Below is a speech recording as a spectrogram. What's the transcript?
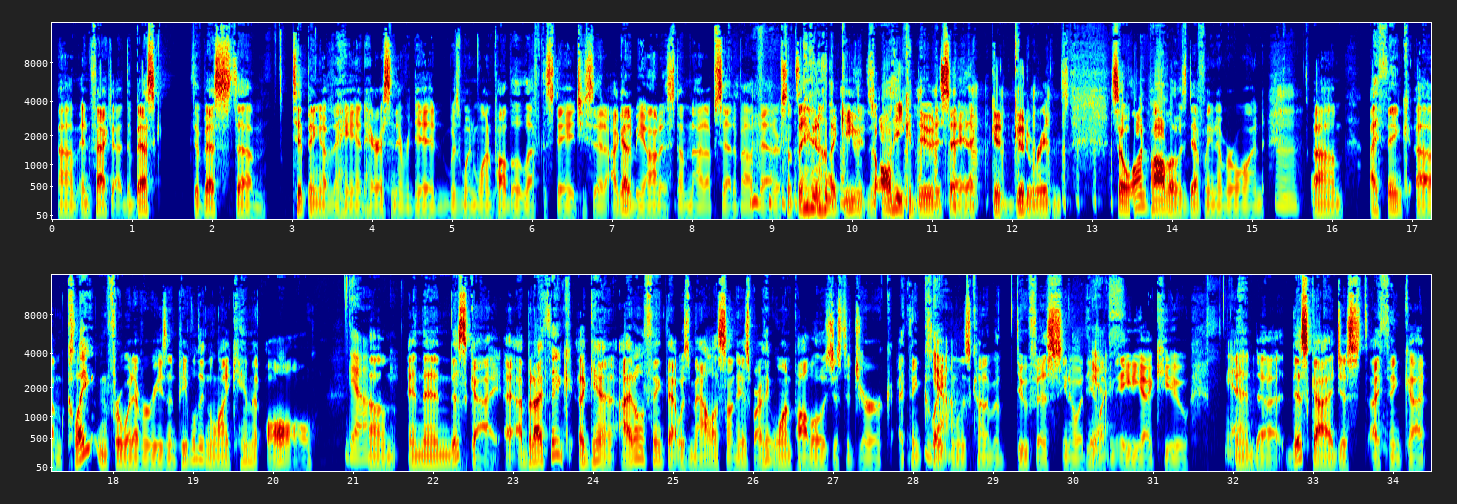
Um, in fact, uh, the best the best um, tipping of the hand Harrison ever did was when Juan Pablo left the stage. He said, "I got to be honest, I'm not upset about that," or something. you know, like he was all he could do to say that good good riddance. So Juan Pablo was definitely number one. Mm. Um, I think um, Clayton, for whatever reason, people didn't like him at all. Yeah. Um, and then this guy, uh, but I think again, I don't think that was malice on his part. I think Juan Pablo was just a jerk. I think Clayton yeah. was kind of a doofus, you know, with yes. like an 80 IQ. Yeah. And uh, this guy just, I think, got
